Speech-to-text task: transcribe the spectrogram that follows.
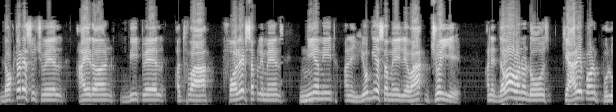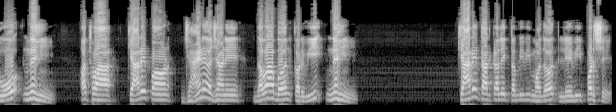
ડોક્ટરે સૂચવેલ આયરન બી ટ્વેલ્વ અથવા ફોલેટ સપ્લિમેન્ટ્સ નિયમિત અને યોગ્ય સમયે લેવા જોઈએ. અને દવાઓનો ડોઝ ક્યારે પણ ભૂલવો નહીં. અથવા ક્યારે પણ જાણે અજાણે દવા બંધ કરવી નહીં. ક્યારે તાત્કાલિક તબીબી મદદ લેવી પડશે?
